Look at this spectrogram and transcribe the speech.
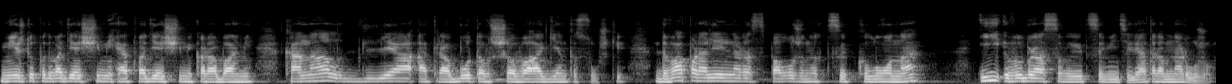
между подводящими и отводящими коробами, канал для отработавшего агента сушки, два параллельно расположенных циклона и выбрасывается вентилятором наружу.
